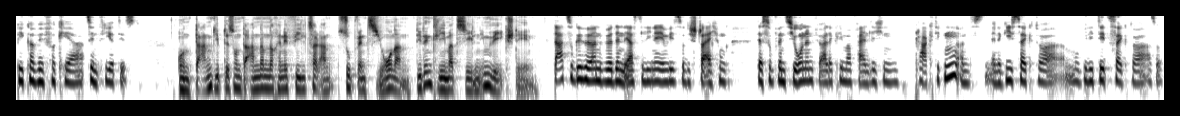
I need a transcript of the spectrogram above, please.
Pkw-Verkehr zentriert ist. Und dann gibt es unter anderem noch eine Vielzahl an Subventionen, die den Klimazielen im Weg stehen. Dazu gehören würde in erster Linie irgendwie so die Streichung der Subventionen für alle klimafeindlichen Praktiken, an den Energiesektor, Mobilitätssektor. Also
